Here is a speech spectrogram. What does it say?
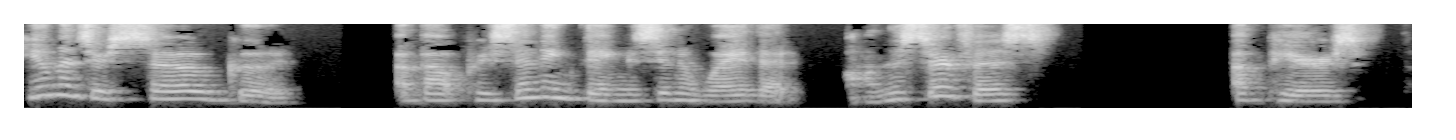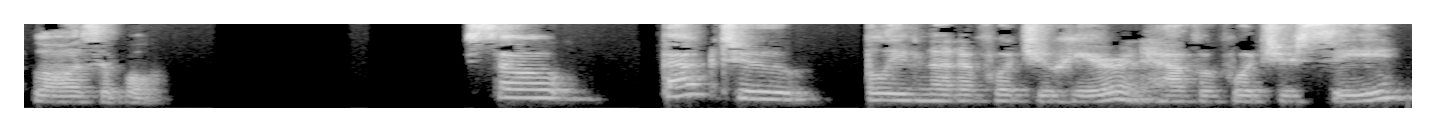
Humans are so good about presenting things in a way that on the surface appears plausible. So back to believe none of what you hear and half of what you see.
